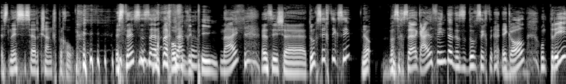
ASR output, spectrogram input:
ein Necessaire-Geschenk bekommen. ein Necessaire-Geschenk Hoffentlich pink. Nein, es war äh, durchsichtig. Gewesen. Ja. Was ich sehr geil finde, dass es durchsichtig Egal. Und drei,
